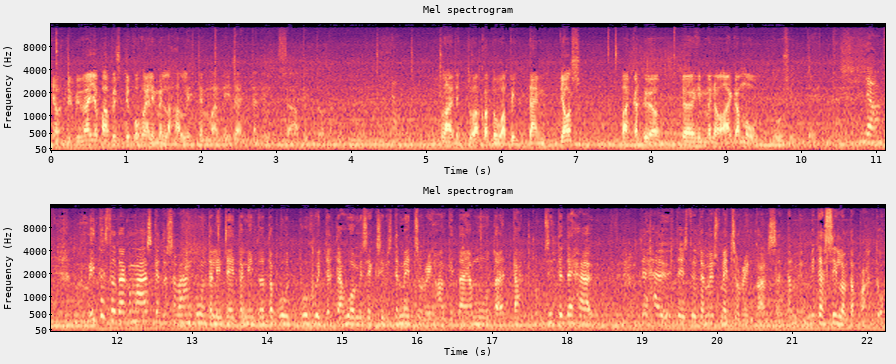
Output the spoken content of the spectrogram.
Jo, nykyään jopa pystyy puhelimella hallitsemaan niitä, että niin saa tuota, laitettua kotua pitäen, jos vaikka työ, töihin meno aika muuttuu sitten. Joo. Mitäs tota, kun mä äsken tuossa vähän kuuntelin teitä, niin tuota, puhuitte, että huomiseksi sitten metsurin hankitaan ja muuta, että sitten tehdään, tehdään yhteistyötä myös metsurin kanssa, että mitä silloin tapahtuu?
